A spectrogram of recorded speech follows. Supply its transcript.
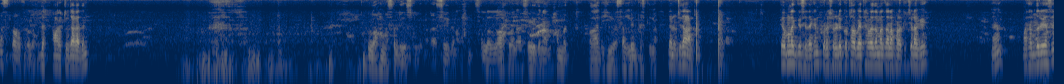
আস্তাগফিরুল্লাহ। দেন, আমার একটু জায়গা দেন اللهم صل وسلم على سيدنا محمد صلى الله على سيدنا محمد আলহি ওয়াসাল্লিম তাসলিমা। দেন উঠে দাঁড়ান। কেমন লাগতেছে? দেখেন, পুরো শরীরে কোথাও ব্যথা বেদনা জ্বালাফাড়া কিছু লাগে? হ্যাঁ? মাথার দড়ি আছে?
